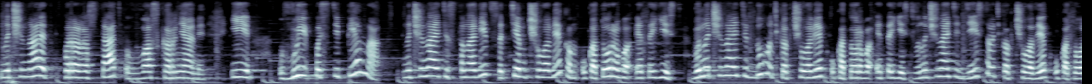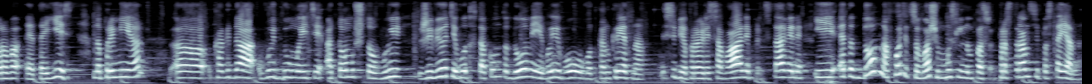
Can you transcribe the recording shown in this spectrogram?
начинает прорастать в вас корнями. И вы постепенно начинаете становиться тем человеком, у которого это есть. Вы начинаете думать как человек, у которого это есть. Вы начинаете действовать как человек, у которого это есть. Например, Э, когда вы думаете о том, что вы живете вот в таком-то доме, и вы его вот конкретно себе прорисовали, представили, и этот дом находится в вашем мысленном пространстве постоянно.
